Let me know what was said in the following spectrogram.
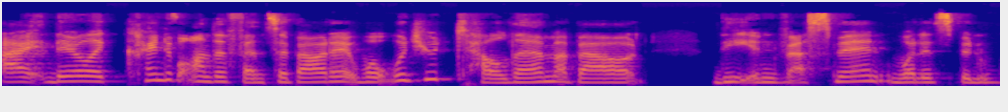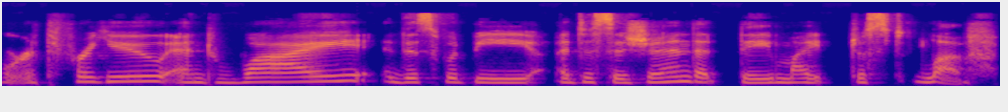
I, they're like kind of on the fence about it. What would you tell them about the investment, what it's been worth for you, and why this would be a decision that they might just love.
